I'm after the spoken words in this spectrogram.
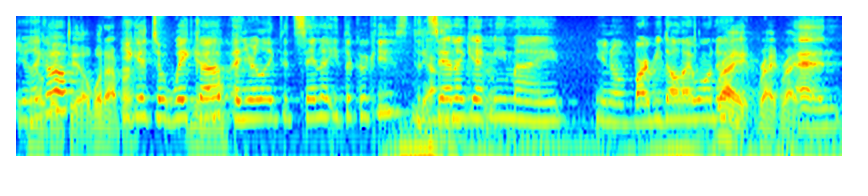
You're no like, big oh, deal, whatever. you get to wake you up know? and you're like, did Santa eat the cookies? Did Yeah. Santa get me my, you know, Barbie doll I wanted? Right, right, right. And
